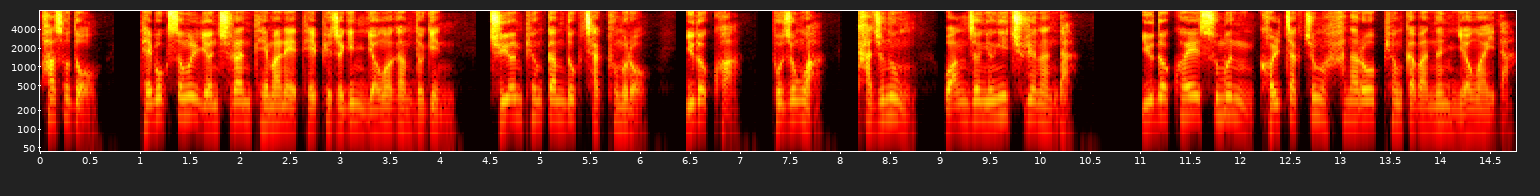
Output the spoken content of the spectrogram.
화소도 대복성을 연출한 대만의 대표적인 영화 감독인 주연평 감독 작품으로 유덕화, 도종화, 가준웅, 왕정영이 출연한다. 유덕화의 숨은 걸작 중 하나로 평가받는 영화이다.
